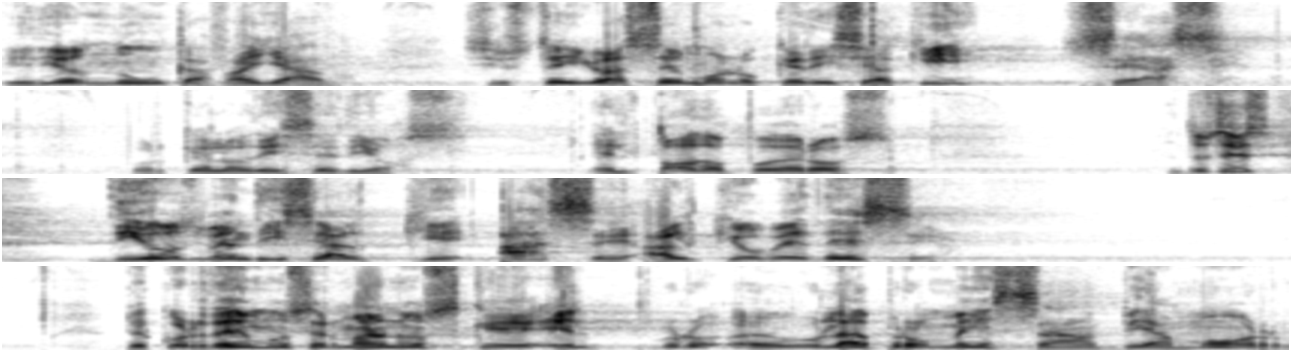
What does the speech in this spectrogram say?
Y Dios nunca ha fallado. Si usted y yo hacemos lo que dice aquí, se hace. Porque lo dice Dios, el Todopoderoso. Entonces, Dios bendice al que hace, al que obedece. Recordemos, hermanos, que eh, la promesa de amor,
